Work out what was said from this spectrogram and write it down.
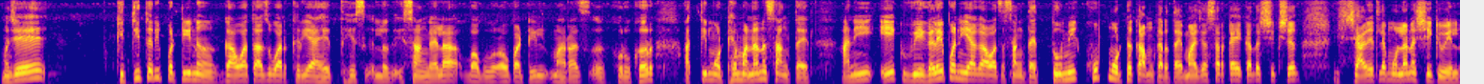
म्हणजे कितीतरी पटीनं गावात आज वारकरी आहेत हे स- ल- सांगायला बाबूराव पाटील महाराज खरोखर अति मोठ्या मनानं सांगतायत. आणि एक वेगळेपण या गावाचं सांगतायत. तुम्ही खूप मोठं काम करताय. माझ्यासारखा एखादा शिक्षक शाळेतल्या मुलांना शिकवेल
